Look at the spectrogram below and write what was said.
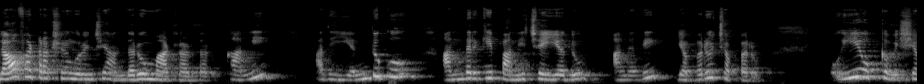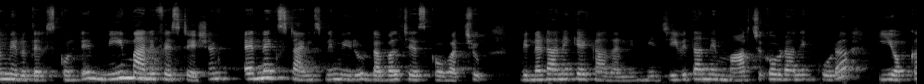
లా ఆఫ్ అట్రాక్షన్ గురించి అందరూ మాట్లాడతారు. కానీ అది ఎందుకు అందరికీ పని చెయ్యదు అన్నది ఎవ్వరూ చెప్పరు. ఈ ఒక్క విషయం మీరు తెలుసుకుంటే మీ మేనిఫెస్టేషన్ 10x టైమ్స్‌ని మీరు డబల్ చేసుకోవచ్చు. వినడానికే కాదండి. మీ జీవితాన్ని మార్చుకోవడానికి కూడా ఈ యొక్క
